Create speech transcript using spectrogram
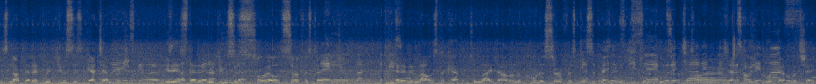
It's not that it reduces air temperature, it is that it reduces soil surface temperature. And it allows the cattle to lie down on a cooler surface, dissipating heat to the cool surface. That's how you cool cattle with shade.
